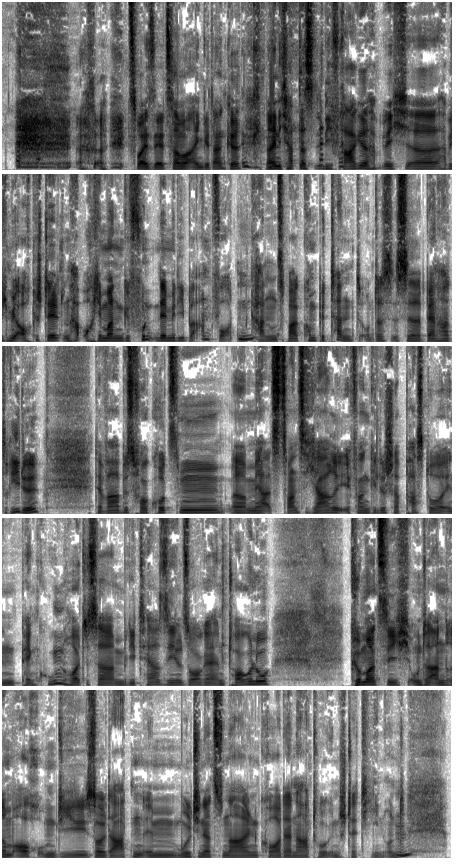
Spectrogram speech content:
Zwei seltsame, ein Gedanke. Nein, ich habe das, die Frage habe ich, äh, hab ich mir auch gestellt und habe auch jemanden gefunden, der mir die beantworten mhm. kann. Und zwar kompetent. Und das ist äh, Bernhard Riedel. Der war bis vor kurzem äh, mehr als 20 Jahre evangelischer Pastor in Penkun. Heute ist er Militärseelsorger in Torgolo kümmert sich unter anderem auch um die Soldaten im multinationalen Korps der NATO in Stettin. Und mhm.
